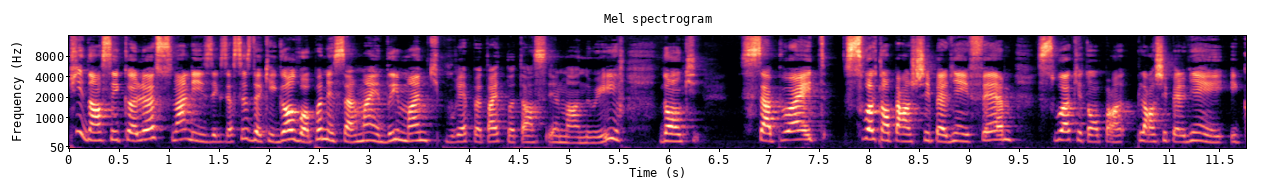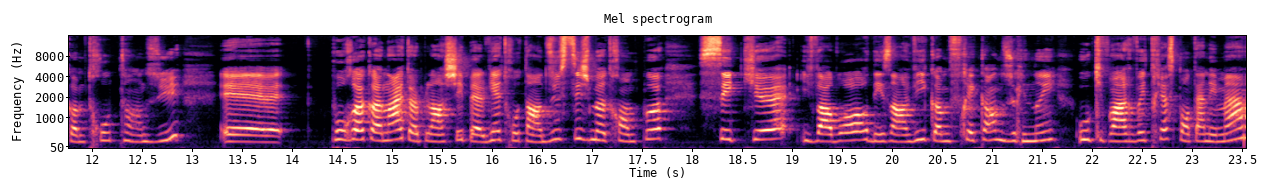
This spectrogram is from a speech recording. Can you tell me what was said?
puis dans ces cas-là, souvent les exercices de Kegel vont pas nécessairement aider, même qui pourraient peut-être potentiellement nuire. Donc, ça peut être soit que ton plancher pelvien est faible, soit que ton plancher pelvien est, comme trop tendu. Euh, pour reconnaître un plancher pelvien trop tendu, si je me trompe pas, c'est que il va avoir des envies comme fréquentes d'uriner ou qui vont arriver très spontanément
